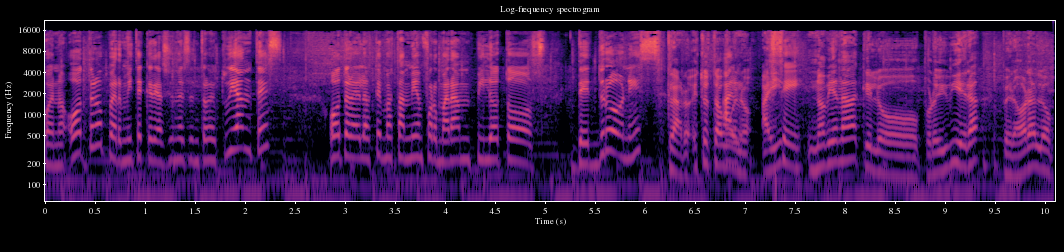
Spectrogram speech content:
Bueno, otro permite creación de centros de estudiantes. Otro de los temas también formarán pilotos de drones. Claro, esto está Al- bueno. Ahí sí. no había nada que lo prohibiera, pero ahora lo,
